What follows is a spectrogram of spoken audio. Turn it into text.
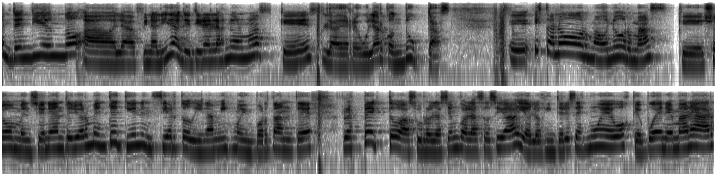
entendiendo a la finalidad que tienen las normas, que es la de regular conductas. Eh, esta norma o normas que yo mencioné anteriormente tienen cierto dinamismo importante respecto a su relación con la sociedad y a los intereses nuevos que pueden emanar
